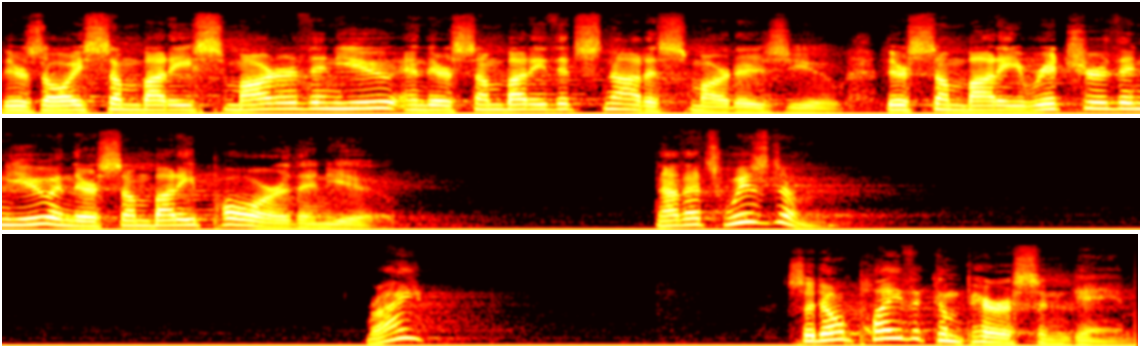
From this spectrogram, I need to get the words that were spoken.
there's always somebody smarter than you, and there's somebody that's not as smart as you. There's somebody richer than you, and there's somebody poorer than you. Now, that's wisdom. Right? So don't play the comparison game.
